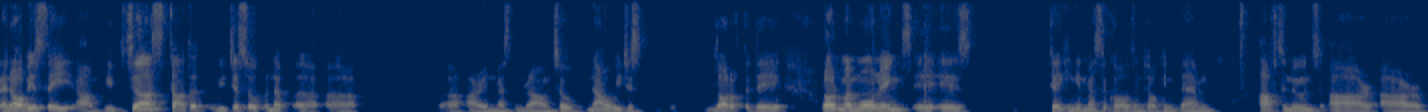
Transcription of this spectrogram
and obviously, um, we've just started. We just opened up uh, uh, uh, our investment round, so now we just a lot of the day, a lot of my mornings is, is taking investor calls and talking to them. Afternoons are are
